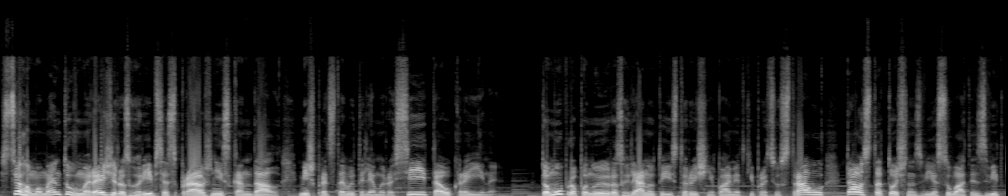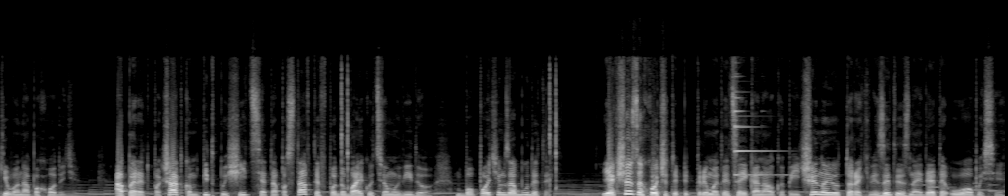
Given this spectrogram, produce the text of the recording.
З цього моменту в мережі розгорівся справжній скандал між представителями Росії та України. Тому пропоную розглянути історичні пам'ятки про цю страву та остаточно з'ясувати, звідки вона походить. А перед початком підпишіться та поставте вподобайку цьому відео, бо потім забудете. Якщо захочете підтримати цей канал копійчиною, то реквізити знайдете у описі.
